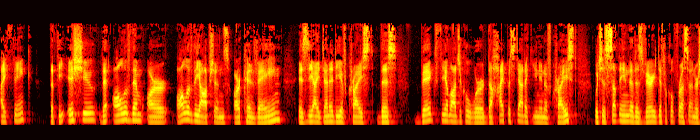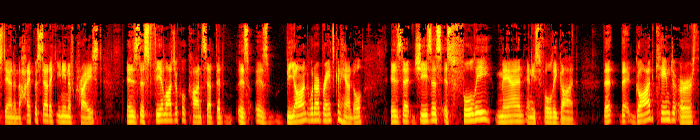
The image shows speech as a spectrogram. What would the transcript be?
I think that the issue that all of them are, all of the options are conveying is the identity of Christ, this big theological word, the hypostatic union of Christ, which is something that is very difficult for us to understand. And the hypostatic union of Christ is this theological concept that is, is beyond what our brains can handle, is that Jesus is fully man and he's fully God. That, that God came to earth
